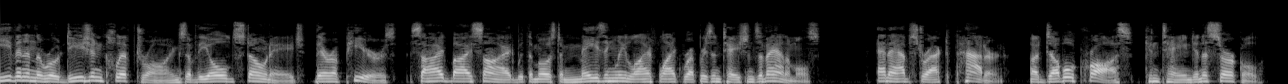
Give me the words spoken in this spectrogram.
Even in the Rhodesian cliff drawings of the Old Stone Age, there appears, side by side with the most amazingly lifelike representations of animals, an abstract pattern, a double cross contained in a circle.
